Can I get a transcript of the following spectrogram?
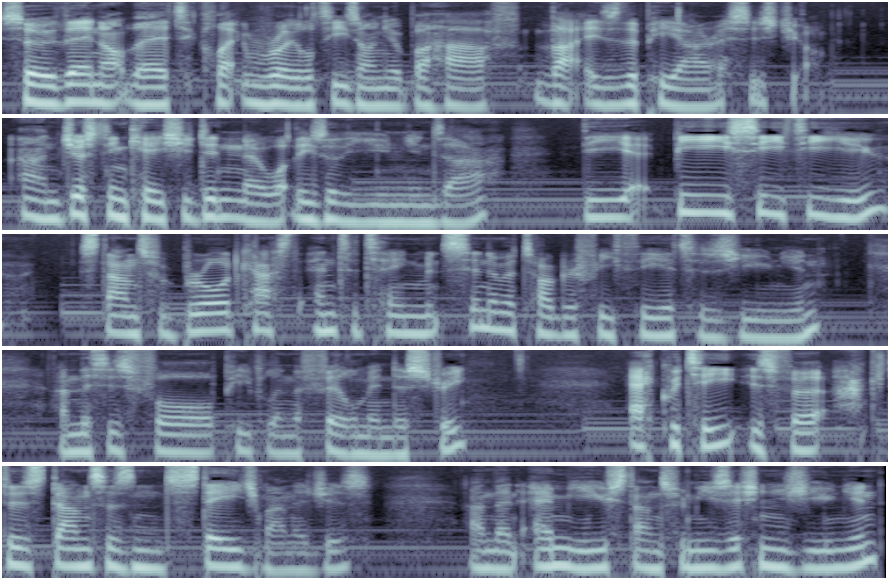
So they're not there to collect royalties on your behalf, that is the PRS's job. And just in case you didn't know what these other unions are, the BECTU stands for Broadcast Entertainment Cinematography Theatres Union, and this is for people in the film industry. Equity is for actors, dancers, and stage managers. And then MU stands for Musicians Union,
